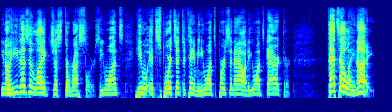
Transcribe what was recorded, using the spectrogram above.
you know, he doesn't like just the wrestlers. He wants he it's sports entertainment. He wants personality. He wants character. That's LA Knight.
